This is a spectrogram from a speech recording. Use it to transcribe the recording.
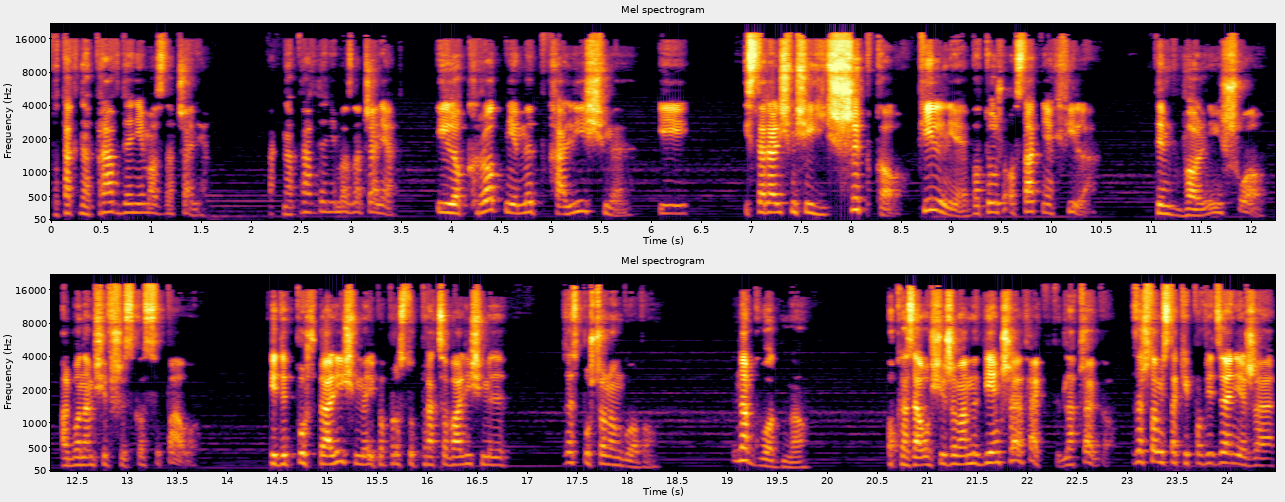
to tak naprawdę nie ma znaczenia. Tak naprawdę nie ma znaczenia. Ilokrotnie my pchaliśmy i, i staraliśmy się iść szybko, pilnie, bo to już ostatnia chwila, tym wolniej szło, albo nam się wszystko sypało. Kiedy puszczaliśmy i po prostu pracowaliśmy ze spuszczoną głową, na głodno, okazało się, że mamy większe efekty. Dlaczego? Zresztą jest takie powiedzenie, że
